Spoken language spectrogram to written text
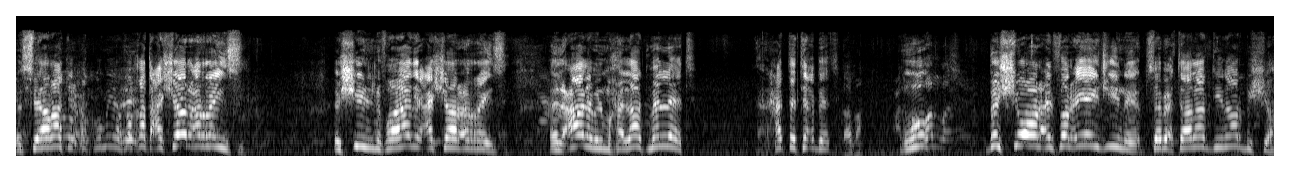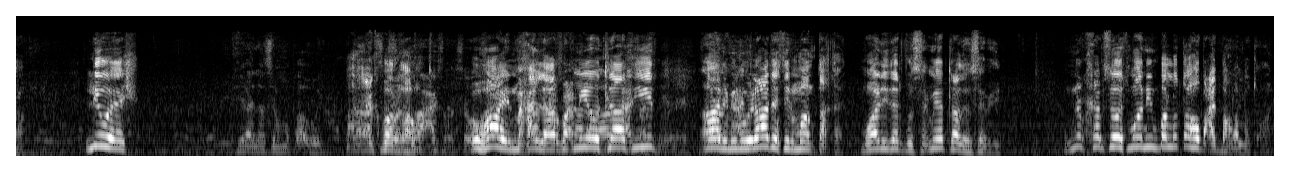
السيارات الحكومية فقط على الشارع الرئيسي. الشيل النفايات على الشارع الرئيسي. العالم المحلات ملت. يعني حتى تعبت. طبعا. مو؟ بالشوارع الفرعية يجينا ب 7000 دينار بالشهر. لويش؟ لازم مقاول. أكبر غلط. وهاي المحلة 430 أنا من ولاده المنطقة. مواليد 1973 من ال 85 بلطوها وبعد ما بلطوها.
